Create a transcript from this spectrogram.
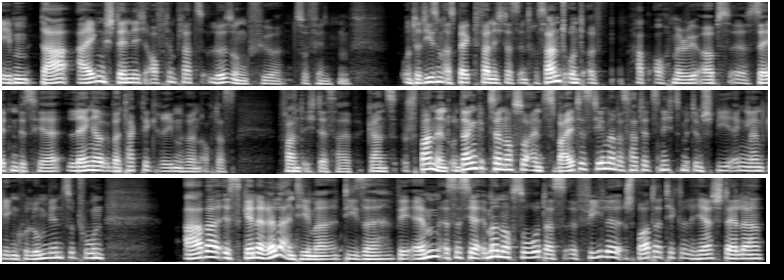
eben da eigenständig auf dem Platz Lösungen für zu finden. Unter diesem Aspekt fand ich das interessant und äh, habe auch Mary Earps äh, selten bisher länger über Taktik reden hören. Auch das fand ich deshalb ganz spannend. Und dann gibt es ja noch so ein zweites Thema, das hat jetzt nichts mit dem Spiel England gegen Kolumbien zu tun, aber ist generell ein Thema dieser WM. Es ist ja immer noch so, dass viele Sportartikelhersteller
